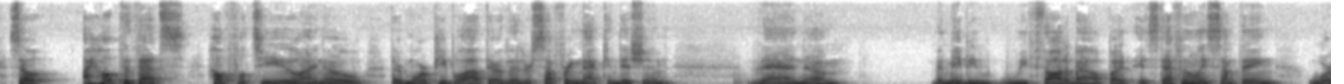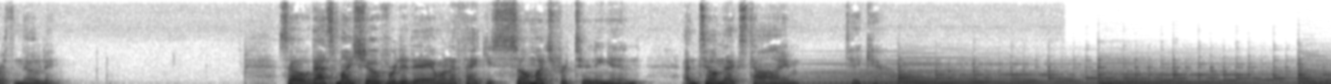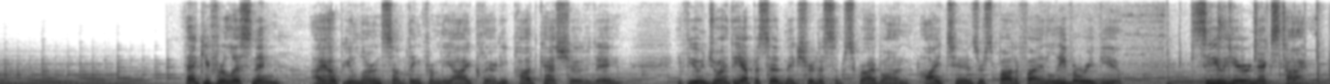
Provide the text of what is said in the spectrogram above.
So I hope that that's helpful to you. I know there are more people out there that are suffering that condition than um, than maybe we've thought about, but it's definitely something worth noting. So that's my show for today. I want to thank you so much for tuning in. Until next time, take care. Thank you for listening. I hope you learned something from the Eye Clarity podcast show today. If you enjoyed the episode, make sure to subscribe on iTunes or Spotify and leave a review. See you here next time.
